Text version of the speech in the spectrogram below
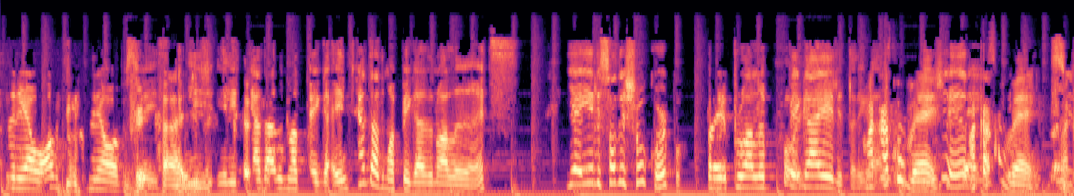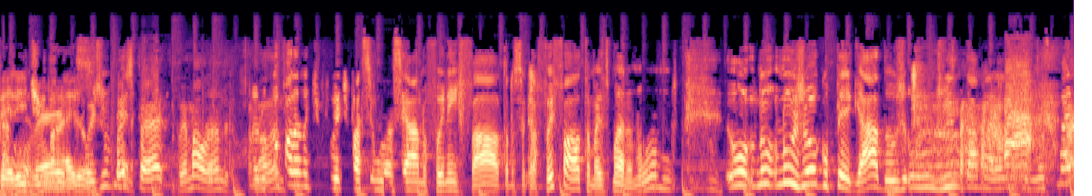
O Daniel Alves, o que o Daniel Alves fez? Verdade, Ele, né? ele tinha dado uma pega... ele tinha dado uma pegada no Alan antes. E aí ele só deixou o corpo pra ir pro Alan pegar ele, tá ligado? Macaco velho. Macaco velho. Esperei demais. Foi, Foi esperto, foi malandro. Foi Eu não tô malandro. falando que foi tipo assim, um lance, ah, não foi nem falta, não sei o que lá. Foi falta, mas, mano, no, no, no- no jogo pegado, um juiz da amarelo no lance, mas.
